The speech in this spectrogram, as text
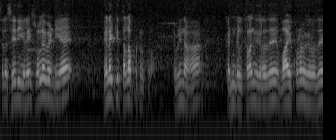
சில செய்திகளை சொல்ல வேண்டிய நிலைக்கு தள்ளப்பட்டிருக்கிறோம். எப்படின்னா கண்கள் கலங்குகிறது வாய் குளறுகிறது.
